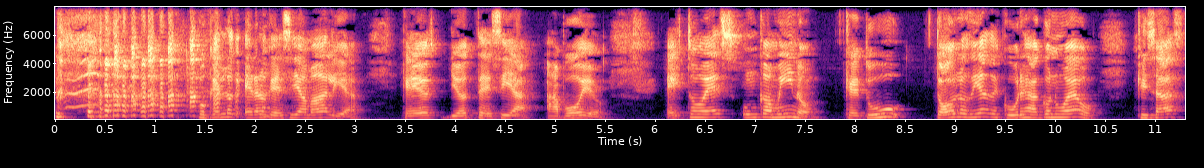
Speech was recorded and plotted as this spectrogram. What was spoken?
Porque es lo que- era lo que decía Amalia, que yo, yo te decía, apoyo. Esto es un camino que tú todos los días descubres algo nuevo. Quizás,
